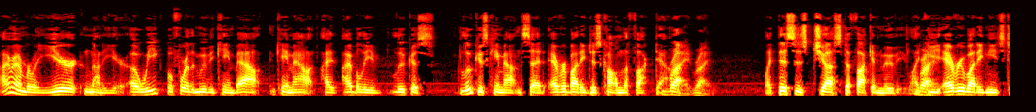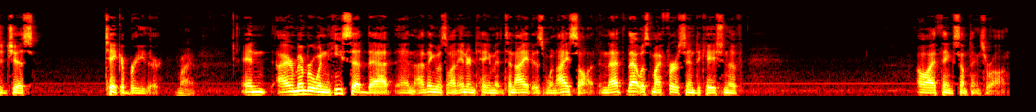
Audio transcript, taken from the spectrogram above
I remember a year not a year, a week before the movie came out came out, I, I believe Lucas Lucas came out and said, Everybody just calm the fuck down. Right, right. Like this is just a fucking movie. Like Right. you, everybody needs to just take a breather. Right. And I remember when he said that, and I think it was on Entertainment Tonight, is when I saw it, and that that was my first indication of, oh, I think something's wrong.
